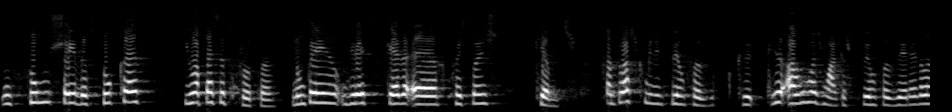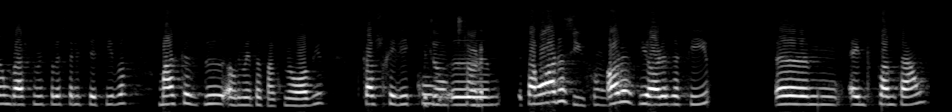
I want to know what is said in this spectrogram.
um sumo cheio de açúcar e uma peça de fruta. Não têm direito sequer a refeições quentes. Portanto, eu acho que o mínimo que podiam fazer, que, que algumas marcas podiam fazer, era lembrar também de fazer esta iniciativa, marcas de alimentação, como é óbvio, porque acho ridículo. Então, uh, estão horas, Sim, com... horas e horas a fio, um, em de plantão,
